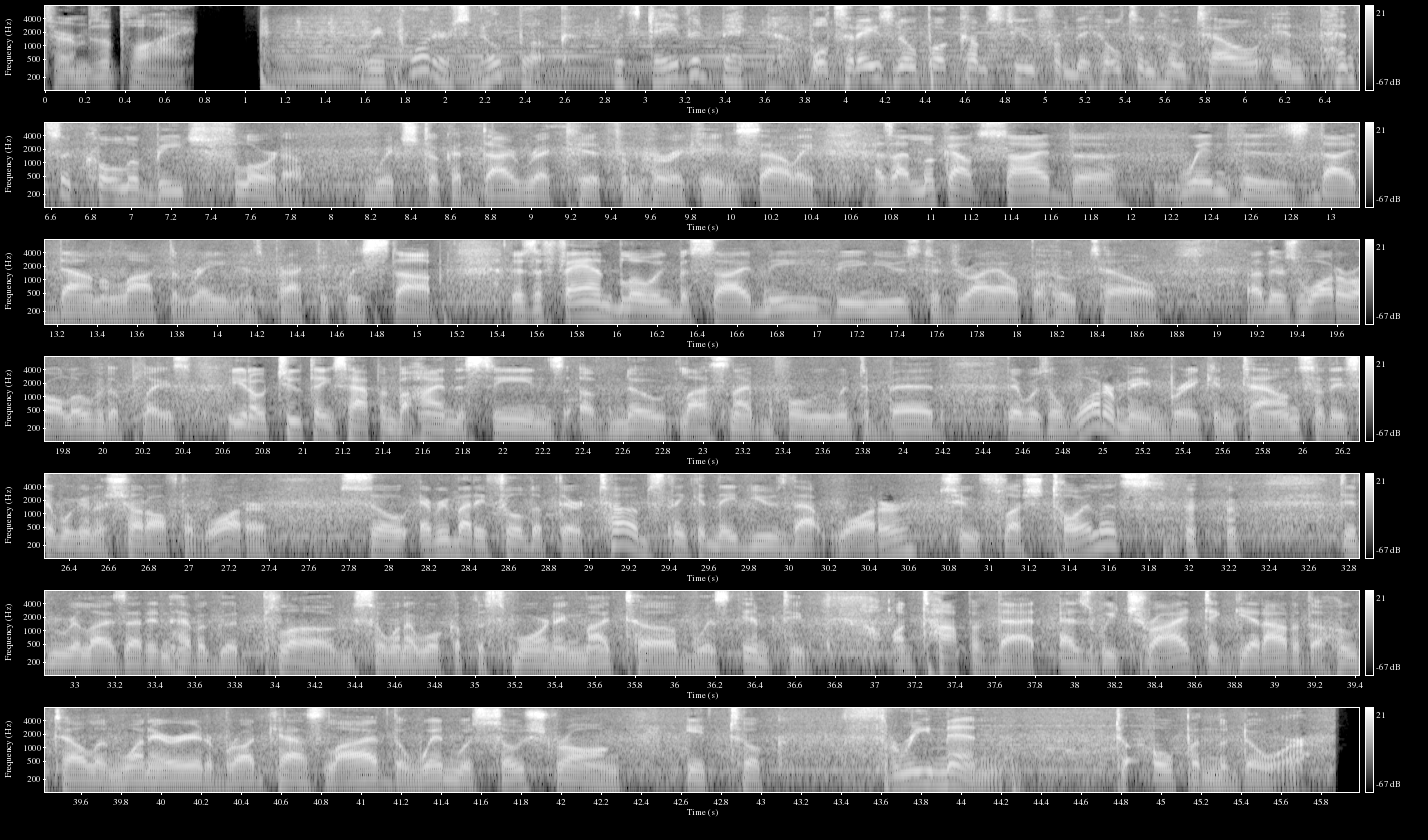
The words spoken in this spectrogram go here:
Terms apply. Reporter's Notebook with David Begnaud. Well, today's notebook comes to you from the Hilton Hotel in Pensacola Beach, Florida, which took a direct hit from Hurricane Sally. As I look outside, the wind has died down a lot. The rain has practically stopped. There's a fan blowing beside me being used to dry out the hotel. Uh, there's water all over the place. You know, two things happened behind the scenes of note. Last night before we went to bed, there was a water main break in town, so they said we're going to shut off the water. So everybody filled up their tubs thinking they'd use that water to flush toilets. didn't realize I didn't have a good plug, so when I woke up this morning, my tub was empty. On top of that, as we tried to get out of the hotel in one area to broadcast live, the wind was so strong it took three men to open the door.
